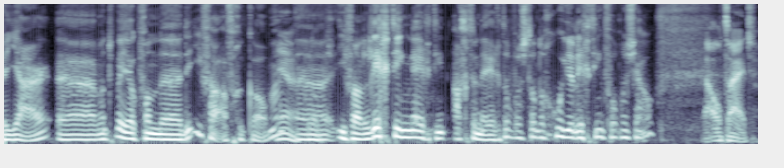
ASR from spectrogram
jaar. Eh, want toen ben je ook van de, de IVA afgekomen. Ja, Eh, klopt. IVA lichting 1998. Was dat een goede lichting volgens jou? Ja, altijd.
